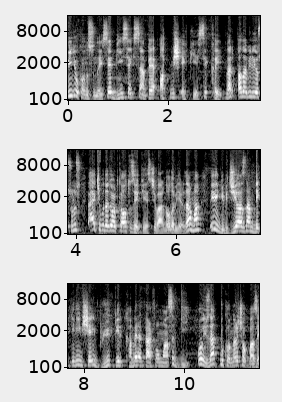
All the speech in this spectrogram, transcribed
Video konusunda ise 1080p 60 FPS'lik kayıtlar alabiliyorsunuz. Belki bu da 4K 30 FPS civarında olabilirdi ama dediğim gibi cihazdan beklediğim şey büyük bir kamera performansı değil. O yüzden bu konuları çok fazla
